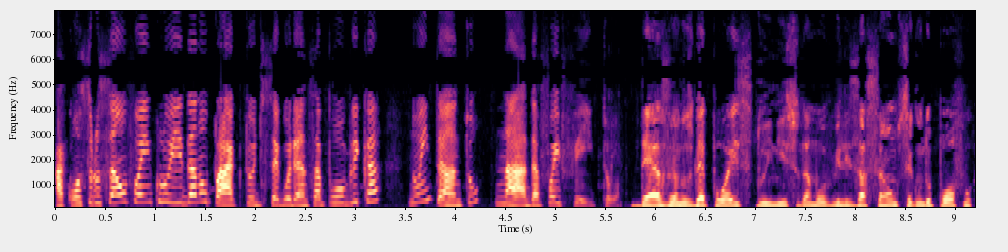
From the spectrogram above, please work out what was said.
A construção foi incluída no Pacto de Segurança Pública, no entanto, nada foi feito. Dez anos depois do início da mobilização, segundo o POFO,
